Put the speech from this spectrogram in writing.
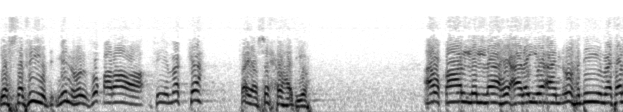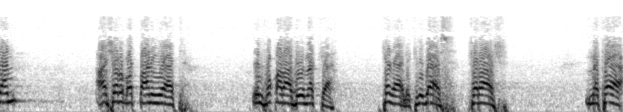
يستفيد منه الفقراء في مكة فيصح هديه. أو قال لله علي أن أهدي مثلا عشر بطانيات للفقراء في مكة. كذلك لباس فراش متاع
